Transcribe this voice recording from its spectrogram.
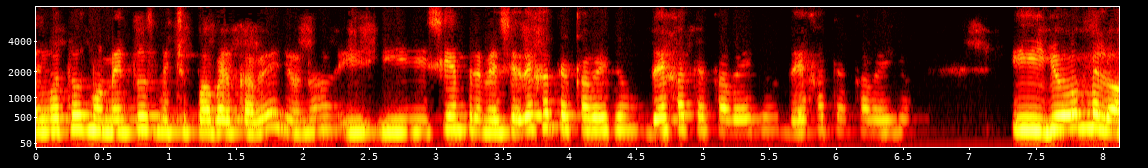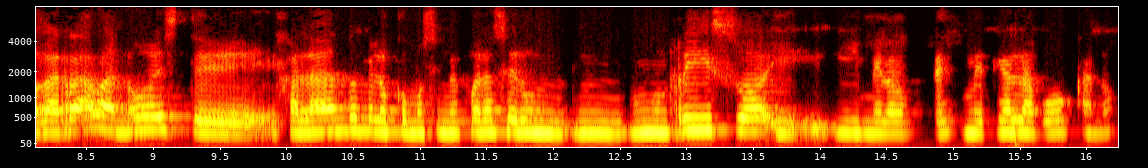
en otros momentos me chupaba el cabello, ¿no? Y, y siempre me decía, déjate el cabello, déjate el cabello, déjate el cabello y yo me lo agarraba, ¿no? Este, jalándomelo como si me fuera a hacer un, un, rizo y, me lo metía en la boca, ¿no?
